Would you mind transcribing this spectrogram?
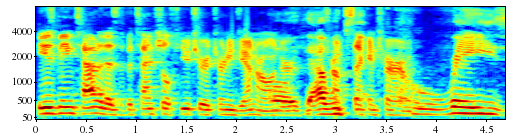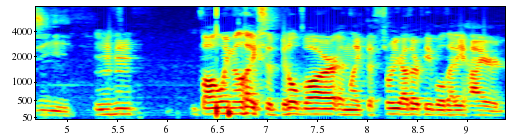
he's being touted as the potential future attorney general Oh, under that Trump's second term. Crazy. hmm Following the likes of Bill Barr and like the three other people that he hired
